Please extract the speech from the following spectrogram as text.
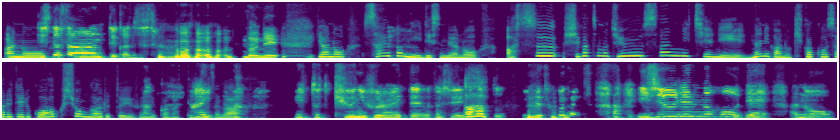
あの岸田さんっていう感じですよ。本当に。いや、あの、最後にですね、あの、明日4月の13日に何かあの企画をされているこうアクションがあるというふうに伺っていますが、あえっと、急に振られて、私は今ちょっと出てこないです。あ、移住連の方で、あの、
